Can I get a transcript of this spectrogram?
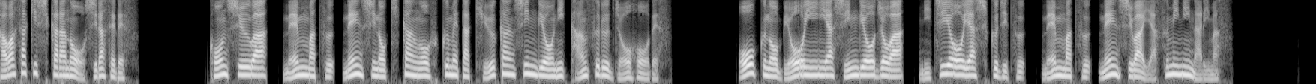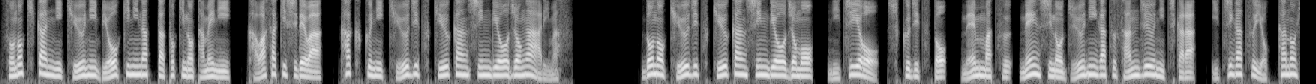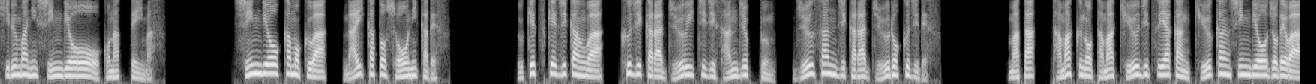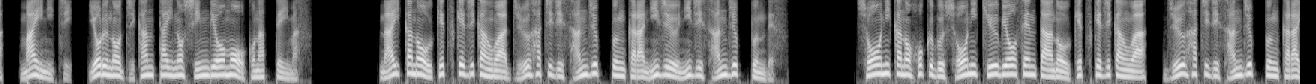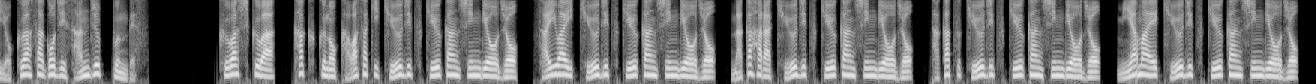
川崎市からのお知らせです。今週は年末年始の期間を含めた休館診療に関する情報です。多くの病院や診療所は日曜や祝日、年末年始は休みになります。その期間に急に病気になった時のために川崎市では各区に休日休館診療所があります。どの休日休館診療所も日曜、祝日と年末、年始の12月30日から1月4日の昼間に診療を行っています。診療科目は内科と小児科です。受付時間は9時から11時30分、13時から16時です。また、多摩区の多摩休日夜間休館診療所では、毎日、夜の時間帯の診療も行っています。内科の受付時間は18時30分から22時30分です。小児科の北部小児急病センターの受付時間は18時30分から翌朝5時30分です。詳しくは各区の川崎休日休館診療所、幸い休日休館診療所、中原休日休館診療所、高津休日休館診療所、宮前休日休館診療所、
